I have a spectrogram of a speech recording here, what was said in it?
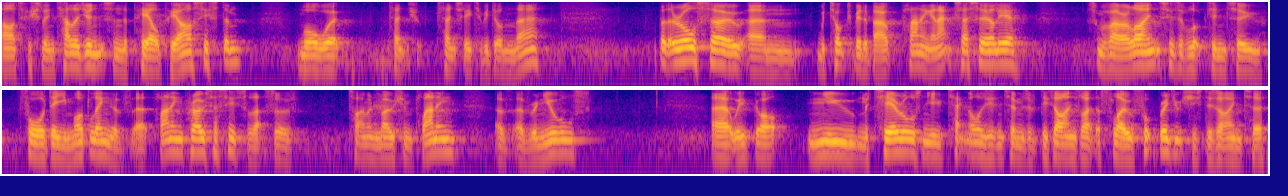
artificial intelligence and the PLPR system. More work potentially to be done there. But there are also, um, we talked a bit about planning and access earlier. Some of our alliances have looked into 4D modelling of uh, planning processes, so that's sort of time and motion planning of, of renewals. Uh, we've got new materials, new technologies in terms of designs like the flow footbridge, which is designed to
